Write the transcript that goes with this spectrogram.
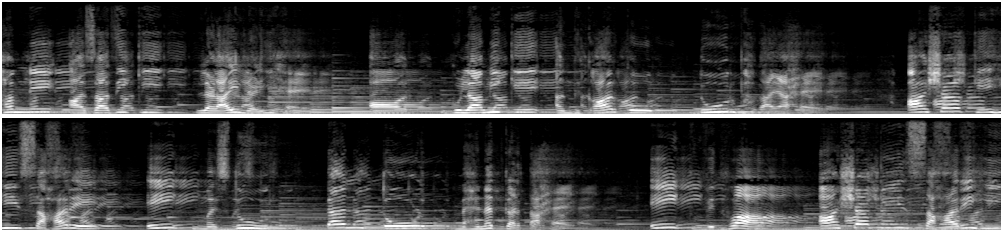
हमने आज़ादी की लड़ाई लड़ी है और गुलामी के अंधकार को दूर भगाया है। आशा के ही सहारे एक मजदूर तन तोड़ मेहनत करता है। एक विधवा आशा के सहारे ही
